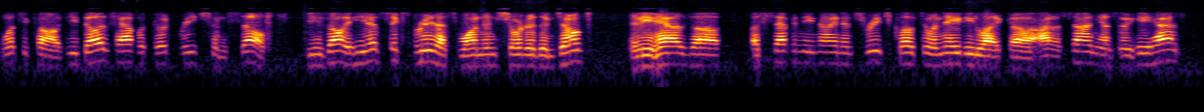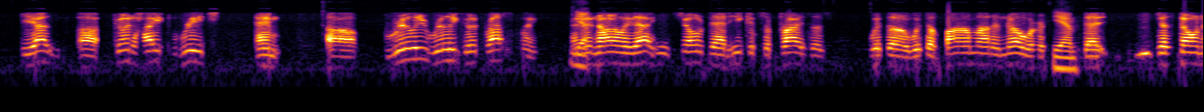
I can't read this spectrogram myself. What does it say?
what's he called? He does have a good reach himself. He's only he has six three. That's one inch shorter than Jones, and he has uh, a 79 inch reach, close to an 80 like uh, Adesanya. So he has he has uh, good height, reach, and uh, really really good wrestling. And Yeah. then not only that, he showed that he could surprise us with a with a bomb out of nowhere Yeah. that you just don't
